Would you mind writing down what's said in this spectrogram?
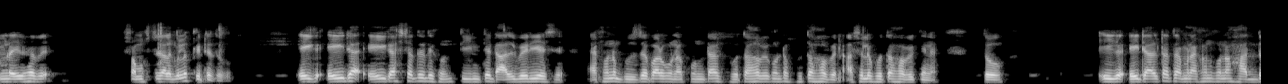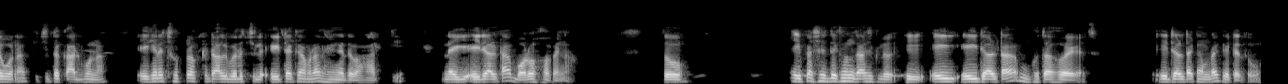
আমরা এইভাবে সমস্ত ডালগুলো কেটে দেবো। এই এই এই গাছটাতে দেখুন তিনটে ডাল বেরিয়েছে। এখনও বুঝতে পারব না কোনটা ভোতা হবে, কোনটা ভোতা হবে না। আসলে ভোতা হবে কিনা। তো এই এই ডালটাতে আমরা এখন কোনো হাত দেবো না কিছুতে কাটবো না। এইখানে ছোট্ট একটা ডাল বেরোচ্ছিল, এইটাকে আমরা ভেঙে দেবো হাত দিয়ে। না এই ডালটা বড় হবে না। তো এই পাশে দেখুন গাছগুলো, এই এই এই ডালটা ভোতা হয়ে গেছে। এই ডালটাকে আমরা কেটে দেবো।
